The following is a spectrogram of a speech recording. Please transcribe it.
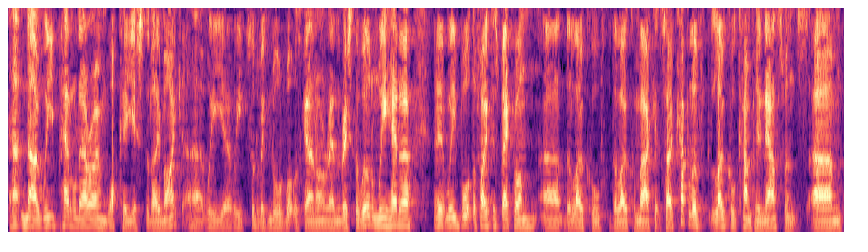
Uh, no, we paddled our own waka yesterday, Mike. Uh, we uh, we sort of ignored what was going on around the rest of the world, and we had a uh, we brought the focus back on uh, the local the local market. So a couple of local company announcements. Um,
